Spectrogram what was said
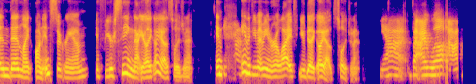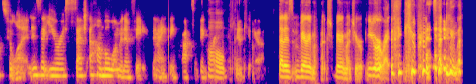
and then like on Instagram, if you're seeing that, you're like, oh yeah, it's totally Jeanette. And Yeah. and if you met me in real life, you'd be like, oh yeah, it's totally Jeanette. Yeah, but I will add to one is that you are such a humble woman of faith, and I think that's a big part. Oh, thank you. That is very much, very much your you were right. Thank you for saying that.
